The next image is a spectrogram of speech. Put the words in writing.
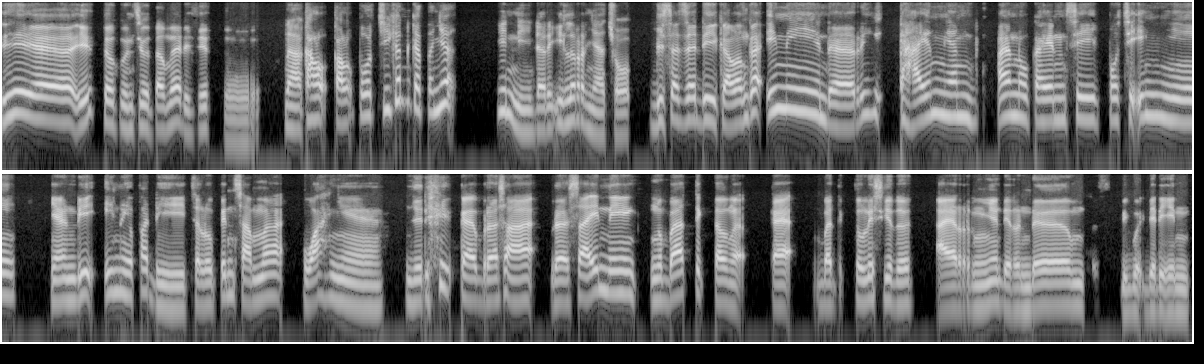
iya itu kunci utamanya di situ Nah kalau kalau poci kan katanya ini dari ilernya cok. bisa jadi kalau enggak ini dari kain yang anu kain si poci ini yang di ini apa dicelupin sama kuahnya jadi kayak berasa berasa ini ngebatik tau nggak kayak batik tulis gitu airnya direndam terus dibuat jadiin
